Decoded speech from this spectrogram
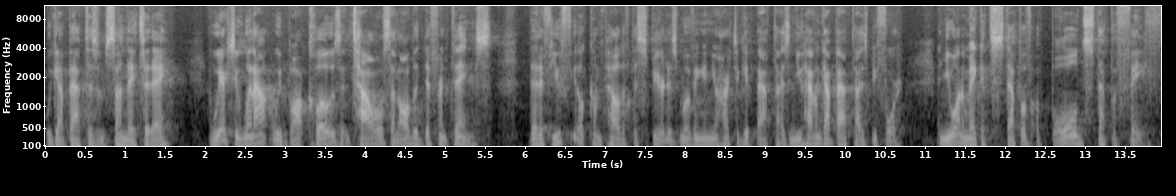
We got baptism Sunday today, and we actually went out and we bought clothes and towels and all the different things. That if you feel compelled, if the Spirit is moving in your heart to get baptized and you haven't got baptized before, and you want to make a step of a bold step of faith,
